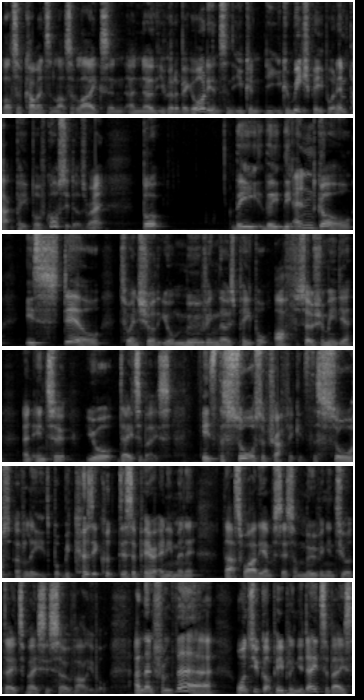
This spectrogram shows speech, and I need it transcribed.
lots of comments and lots of likes and, and know that you've got a big audience and that you can you can reach people and impact people. Of course it does, right? But the the the end goal is still to ensure that you're moving those people off social media and into your database. It's the source of traffic, it's the source of leads, but because it could disappear at any minute, that's why the emphasis on moving into your database is so valuable. And then from there, once you've got people in your database,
